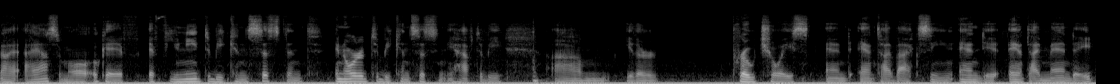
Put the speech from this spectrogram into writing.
I asked him, well, okay, if if you need to be consistent, in order to be consistent, you have to be um, either pro-choice and anti-vaccine and anti-mandate,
